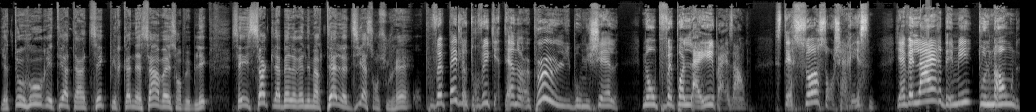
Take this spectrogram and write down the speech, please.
Il a toujours été authentique puis reconnaissant envers son public. C'est ça que la belle René Martel a dit à son sujet. On pouvait peut-être le trouver quétaine un peu, lui, beau Michel. Mais on pouvait pas le laïr, par exemple. C'était ça, son charisme. Il avait l'air d'aimer tout le monde.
